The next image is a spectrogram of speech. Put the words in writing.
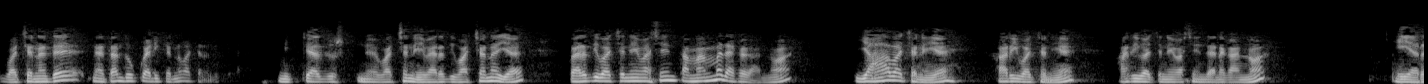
වචනද නැත්නම් දුක් වැඩි කරන වචනද මිත්‍යා දෘෂ්ටි වචනේ වැරදි වචනය වැරදි වචනේ වශයෙන් තමන්ම දැක ගන්නවා. යහ වචනය හරි වචනය හරි වචනේ වශයෙන් දැන ගන්නවා. ඒ අර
